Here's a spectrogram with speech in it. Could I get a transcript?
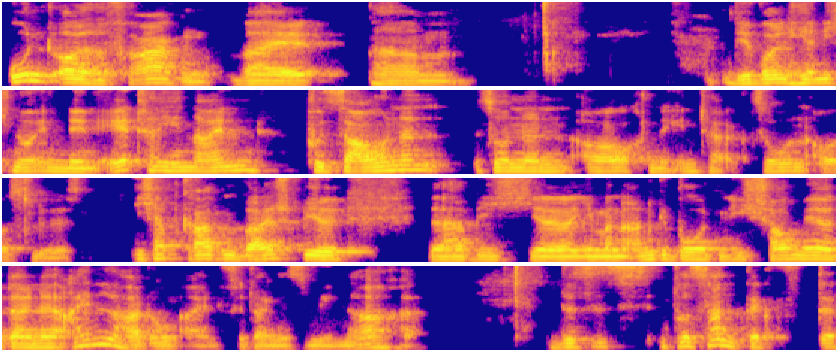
Und eure Fragen, weil ähm, wir wollen hier nicht nur in den Äther hinein posaunen, sondern auch eine Interaktion auslösen. Ich habe gerade ein Beispiel, da habe ich äh, jemanden angeboten, ich schaue mir deine Einladung ein für deine Seminare. Das ist interessant. Da, da,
